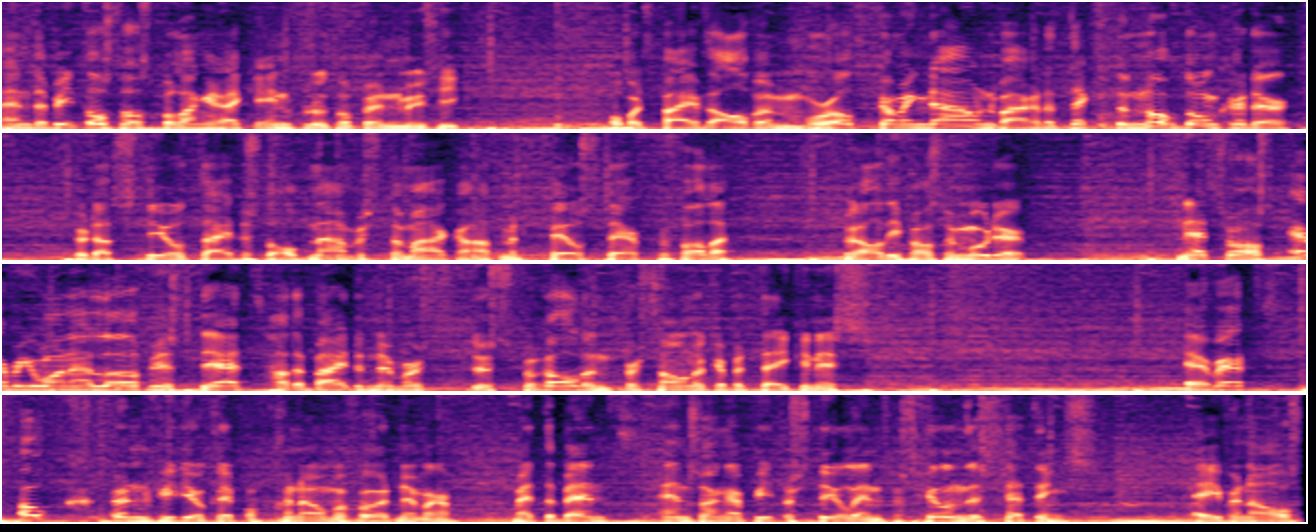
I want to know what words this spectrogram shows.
en de Beatles als belangrijke invloed op hun muziek. Op het vijfde album World Coming Down waren de teksten nog donkerder... doordat Steele tijdens de opnames te maken had met veel sterfgevallen... Vooral die van zijn moeder. Net zoals Everyone I Love Is Dead hadden beide nummers dus vooral een persoonlijke betekenis. Er werd ook een videoclip opgenomen voor het nummer... met de band en zanger Peter Steele in verschillende settings. Evenals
